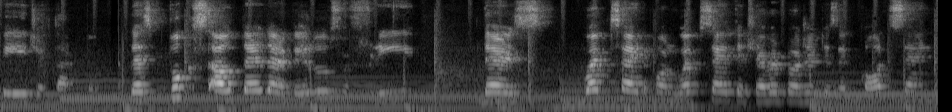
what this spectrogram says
page of that book. There's books out there that are available for free. There's website upon website. The Trevor Project is a godsend.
